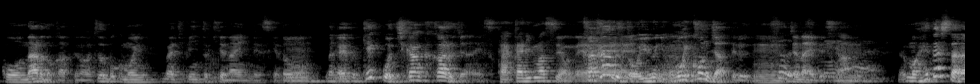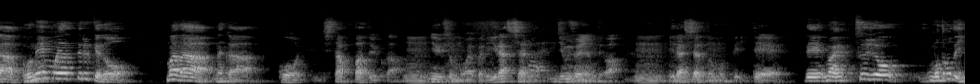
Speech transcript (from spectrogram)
こうなるのかっていうのは、ちょっと僕もいまいちピンときてないんですけど、うんなんかやっぱ結構時間かかるじゃないですか。かかりますよね。かかるというふうに思い込んじゃってる。じゃないですかはいもう下手したら5年もやってるけど、まだなんか、こう、下っ端というか、うんいう人もやっぱりいらっしゃる、はい事務所によっては。うんいらっしゃると思っていて、で、まあ、通常、もともと1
